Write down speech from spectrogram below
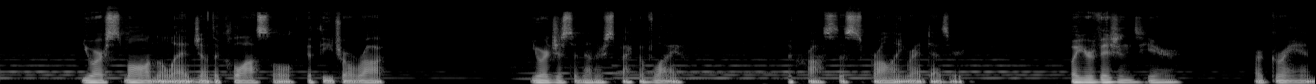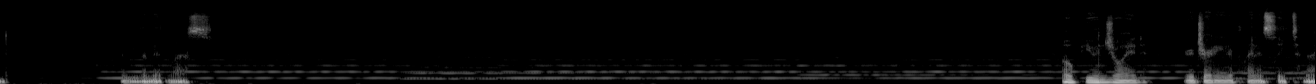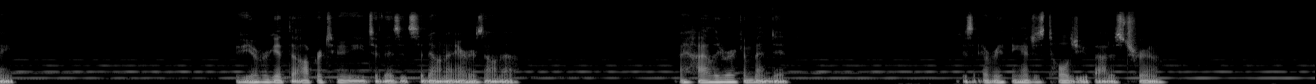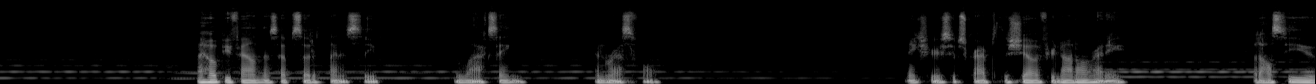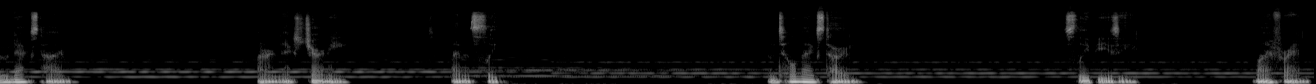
you are small on the ledge of the colossal cathedral rock. You are just another speck of life across this sprawling red desert. But your visions here are grand and limitless. Hope you enjoyed your journey to Planet Sleep tonight. If you ever get the opportunity to visit Sedona, Arizona, I highly recommend it because everything I just told you about is true. I hope you found this episode of Planet Sleep relaxing and restful. Make sure you subscribe to the show if you're not already. But I'll see you next time on our next journey to planet sleep. Until next time, sleep easy, my friend.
